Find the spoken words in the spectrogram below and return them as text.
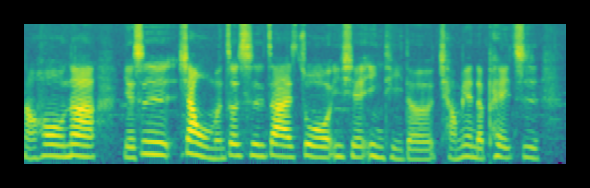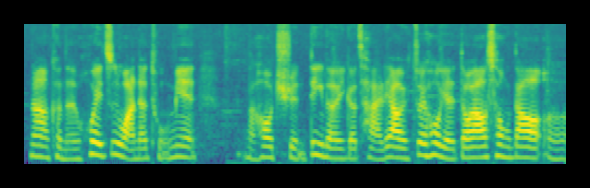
然后那也是像我们这次在做一些硬体的墙面的配置，那可能绘制完的图面。然后选定的一个材料，最后也都要送到呃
